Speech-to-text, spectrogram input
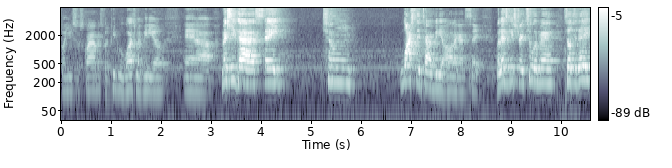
for you subscribers, for the people who watch my video. And uh, make sure you guys stay tuned. Watch the entire video, all I got to say. But let's get straight to it, man. So today,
